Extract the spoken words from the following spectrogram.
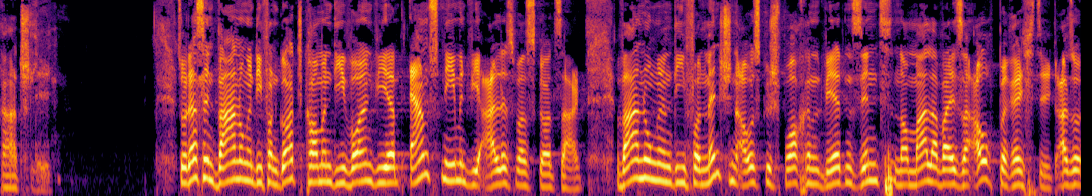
Ratschlägen. So, das sind Warnungen, die von Gott kommen, die wollen wir ernst nehmen wie alles, was Gott sagt. Warnungen, die von Menschen ausgesprochen werden, sind normalerweise auch berechtigt. Also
